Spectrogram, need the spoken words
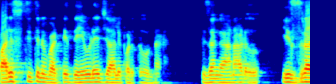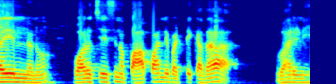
పరిస్థితిని బట్టి దేవుడే జాలి పడుతూ ఉన్నాడు. నిజంగా ఆనాడు ఇజ్రాయిల్లను వారు చేసిన పాపాన్ని బట్టి కదా వారిని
